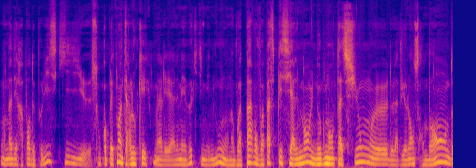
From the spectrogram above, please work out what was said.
on a des rapports de police qui euh, sont complètement interloqués. À la même époque, qui dit mais nous on n'en voit pas, on voit pas spécialement une augmentation euh, de la violence en bande.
